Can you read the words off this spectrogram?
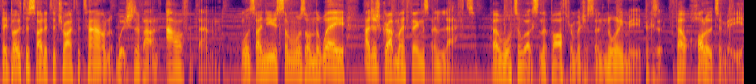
They both decided to drive to town, which is about an hour for them. Once I knew someone was on the way, I just grabbed my things and left. Her waterworks in the bathroom were just annoying me because it felt hollow to me,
